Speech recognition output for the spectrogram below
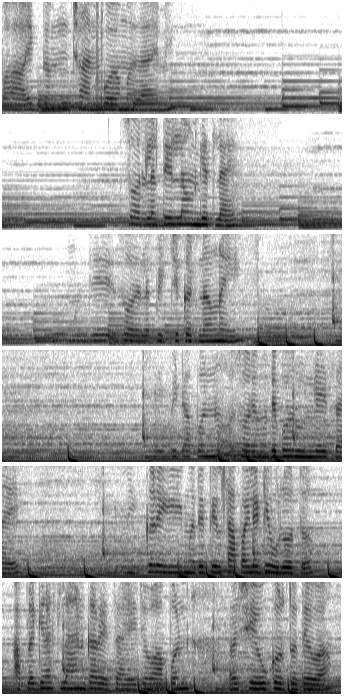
पहा एकदम छान गोळा मला आहे मी. सोऱ्याला तेल लावून घेतलं आहे. म्हणजे सोऱ्याला पीठ चिकटणार नाही. ते पीठ आपण सोऱ्यामध्ये भरून घ्यायचं आहे. मी कढईमध्ये तेल तापायला ठेवलं होतं. आपला गॅस लहान करायचा आहे. जेव्हा आपण शेव करतो तेव्हा.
